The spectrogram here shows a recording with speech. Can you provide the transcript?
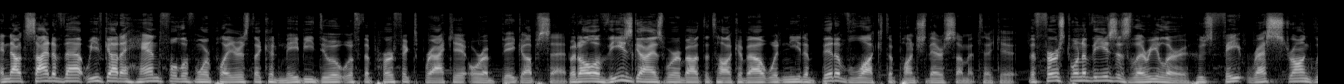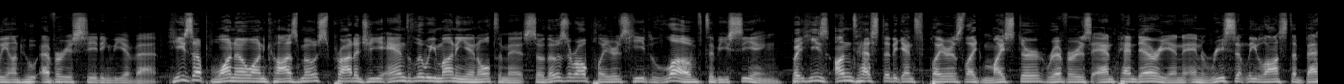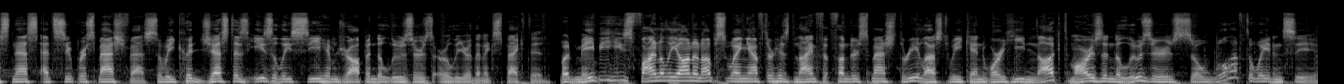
And outside of that, we've got a handful of more players that could maybe do it with the perfect bracket or a big upset. But all of these guys we're about to talk about would need a bit of luck to punch their Summit ticket. The first one of these is Larry Lurr, whose fate rests strongly on whoever is seeding the event. He's up 1-0 on Cosmos, Prodigy, and Louis Money in Ultimate, so those are all players he'd love to be seeing. But he he's untested against players like Maister, Rivers, and Pandarian, and recently lost to Bestness at Super Smash Fest, so we could just as easily see him drop into losers earlier than expected. But maybe he's finally on an upswing after his 9th at Thunder Smash 3 last weekend where he knocked Mars into losers, so we'll have to wait and see.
